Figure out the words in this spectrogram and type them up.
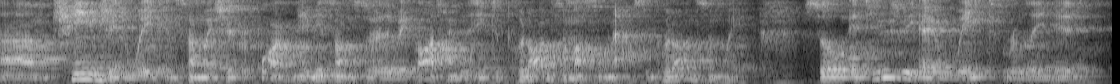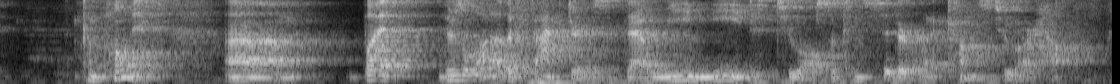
um, change in weight in some way, shape, or form. Maybe it's not necessarily weight loss, maybe they need to put on some muscle mass and put on some weight. So it's usually a weight related component. Um, but there's a lot of other factors that we need to also consider when it comes to our health.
